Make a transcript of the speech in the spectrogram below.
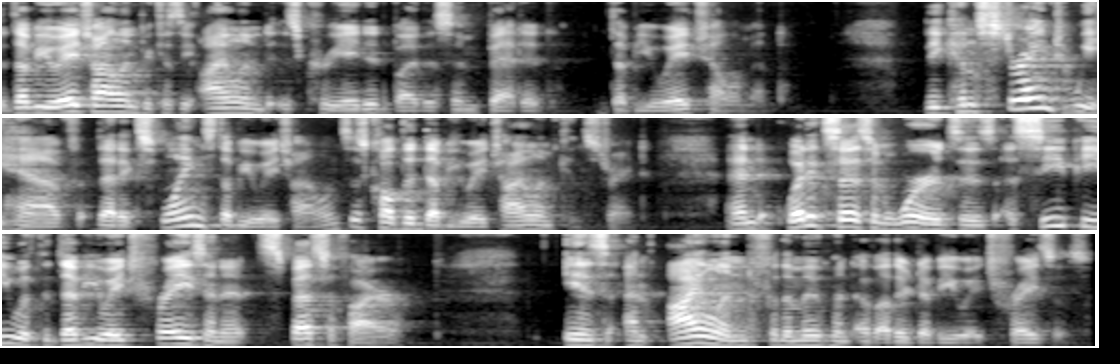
It's a WH island because the island is created by this embedded WH element. The constraint we have that explains WH islands is called the WH island constraint. And what it says in words is a CP with the WH phrase in it specifier is an island for the movement of other WH phrases.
